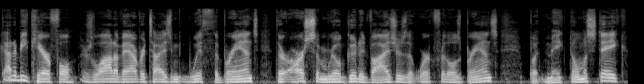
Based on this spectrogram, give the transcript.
got to be careful. There's a lot of advertising with the brands. There are some real good advisors that work for those brands, but make no mistake,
